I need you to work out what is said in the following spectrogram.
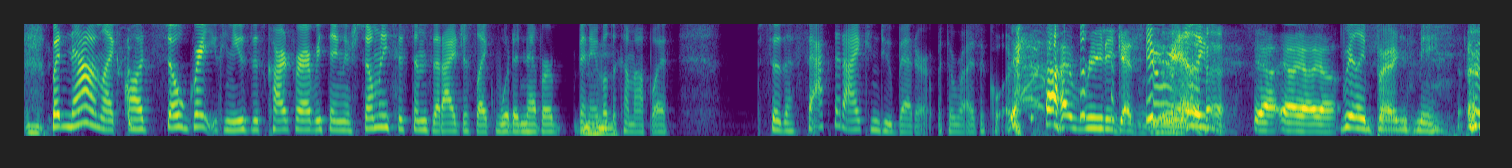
but now I'm like, oh, it's so great. You can use this card for everything. There's so many systems that I just like would have never been able Mm-hmm. to come up with. So the fact that I can do better with the Rejsekort, it really gets it you. really, Yeah, yeah, yeah, yeah. really burns me.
